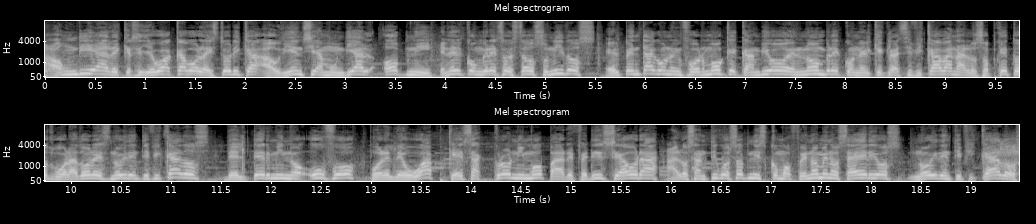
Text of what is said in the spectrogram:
A un día de que se llevó a cabo la histórica audiencia mundial OVNI en el Congreso de Estados Unidos, el Pentágono informó que cambió el nombre con el que clasificaban a los objetos voladores no identificados del término UFO por el de UAP, que es acrónimo para referirse ahora a los antiguos ovnis como fenómenos aéreos no identificados.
